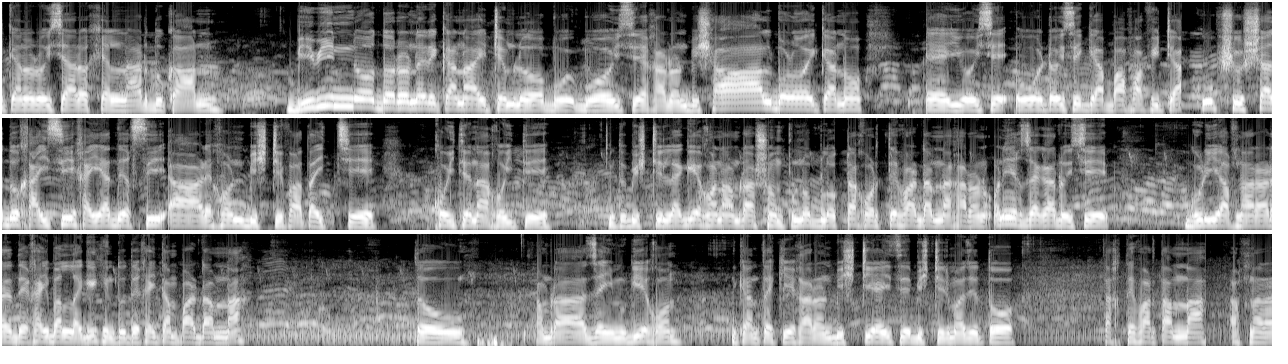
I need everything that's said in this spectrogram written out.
এখানে রয়েছে আরও খেলনার দোকান। বিভিন্ন ধরনের এখানে আইটেম বইছে কারণ বিশাল বড় এখানে এই হয়েছে ওটা হয়েছে গিয়া বাফা পিঠা। খুব সুস্বাদু খাইছি, খাইয়া দেখছি, আর এখন বৃষ্টিপাত আইচ্ছে হইতে না হইতে কিন্তু বৃষ্টির লাগে এখন আমরা সম্পূর্ণ ব্লগটা করতে পারলাম না, কারণ অনেক জায়গা রয়েছে। ঘুরি আপনারা দেখাইবার লাগে, কিন্তু দেখাইতাম পারলাম না। তো আমরা যাইমু গিয়ে এখন। এখান থেকে কারণ বৃষ্টি আইছে, বৃষ্টির মাঝে তো থাকতে পারতাম না। আপনারা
